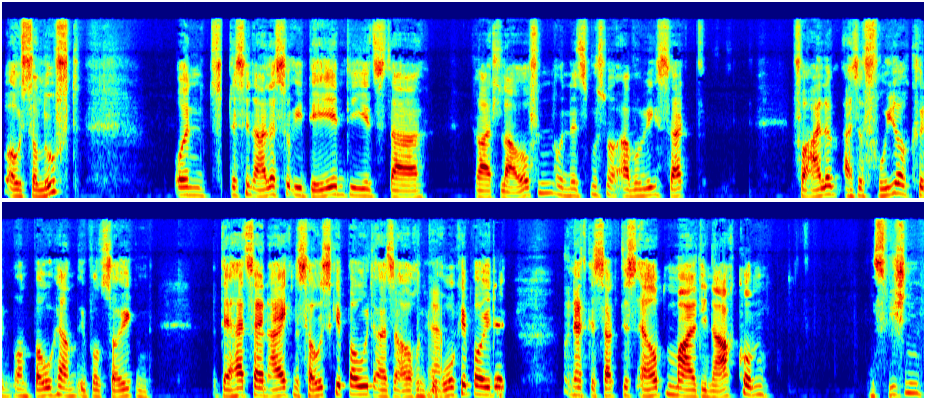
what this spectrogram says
aus der Luft und das sind alles so Ideen, die jetzt da gerade laufen. Und jetzt muss man aber, wie gesagt, vor allem, also früher könnte man Bauherrn überzeugen. Der hat sein eigenes Haus gebaut, also auch ein ja. Bürogebäude, und hat gesagt, das erben mal die Nachkommen. Inzwischen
